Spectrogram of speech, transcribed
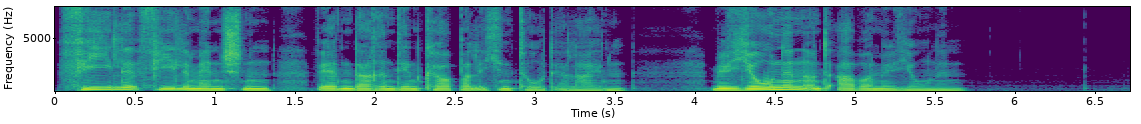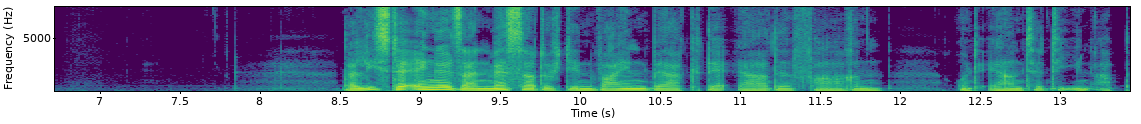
Viele, viele Menschen werden darin den körperlichen Tod erleiden. Millionen und Abermillionen. Da ließ der Engel sein Messer durch den Weinberg der Erde fahren und erntete ihn ab.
